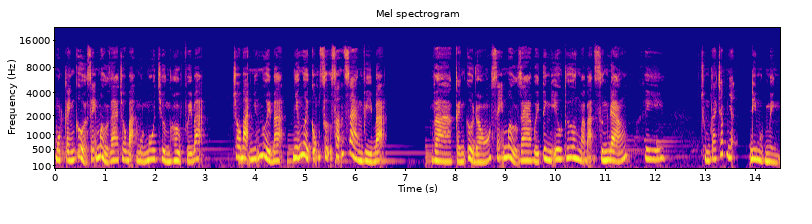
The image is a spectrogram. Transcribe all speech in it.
Một cánh cửa sẽ mở ra cho bạn một môi trường hợp với bạn. Cho bạn những người bạn, những người cộng sự sẵn sàng vì bạn và cánh cửa đó sẽ mở ra với tình yêu thương mà bạn xứng đáng khi chúng ta chấp nhận đi một mình.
